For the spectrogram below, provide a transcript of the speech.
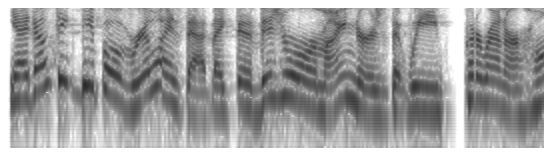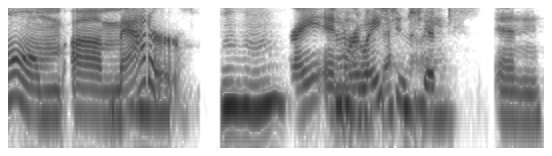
Yeah, I don't think people realize that. Like the visual reminders that we put around our home um, mm-hmm. matter mm-hmm. right and oh, relationships definitely. and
